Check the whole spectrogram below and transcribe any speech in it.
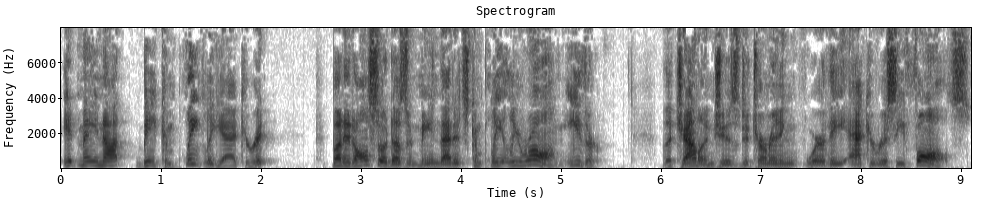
It may not be completely accurate, but it also doesn't mean that it's completely wrong either. The challenge is determining where the accuracy falls,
